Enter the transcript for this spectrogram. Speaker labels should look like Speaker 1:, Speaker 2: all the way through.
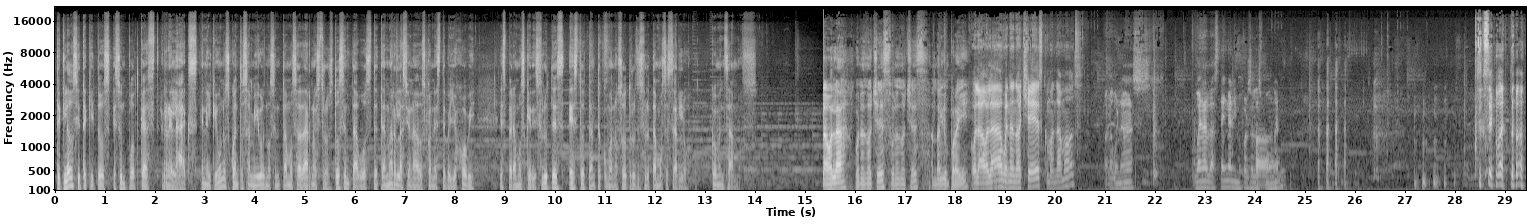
Speaker 1: Teclados y Taquitos es un podcast relax en el que unos cuantos amigos nos sentamos a dar nuestros dos centavos de temas relacionados con este bello hobby. Esperamos que disfrutes esto tanto como nosotros disfrutamos hacerlo. Comenzamos. Hola, hola, buenas noches, buenas noches. ¿Anda alguien por ahí?
Speaker 2: Hola, hola, buenas noches, ¿cómo andamos?
Speaker 3: Hola, buenas. Buenas las tengan y mejor se las pongan.
Speaker 2: Se mató.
